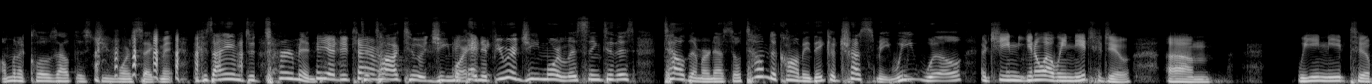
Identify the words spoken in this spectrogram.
I'm going to close out this Gene Moore segment because I am determined, determined. to talk to a Gene Moore. Okay. And if you are a Gene Moore listening to this, tell them, Ernesto, tell them to call me. They could trust me. We will. Uh, Gene, you know what we need to do? Um, we need to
